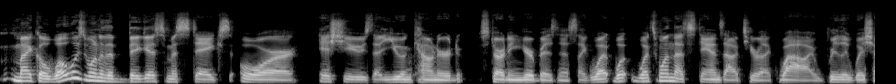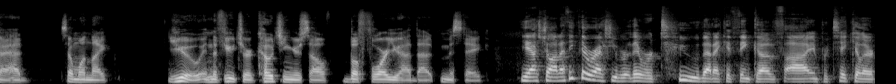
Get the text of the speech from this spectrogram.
Michael, what was one of the biggest mistakes or issues that you encountered starting your business? Like what what what's one that stands out to you like, wow, I really wish I had someone like you in the future coaching yourself before you had that mistake? Yeah, Sean, I think there were actually there were two that I could think of uh, in particular.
